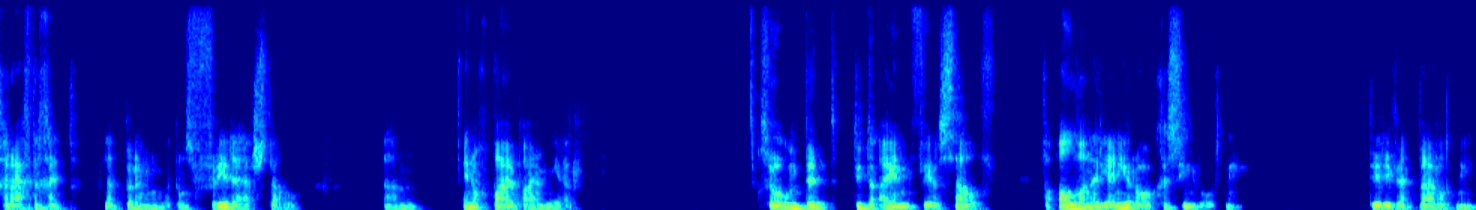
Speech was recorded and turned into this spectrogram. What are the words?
geregtigheid laat bring wat ons vrede herstel. Um en nog baie baie meer. So om dit toe te eien vir jouself, veral wanneer jy nie raak gesien word nie deur die wêreld nie.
